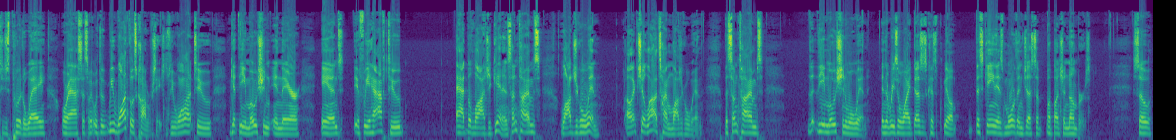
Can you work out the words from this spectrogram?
to just put it away or ask us. We want those conversations. We want to get the emotion in there, and if we have to, add the logic in. And sometimes logic will win. Uh, Actually, a lot of time logic will win, but sometimes the, the emotion will win. And the reason why it does is because you know this game is more than just a, a bunch of numbers. So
